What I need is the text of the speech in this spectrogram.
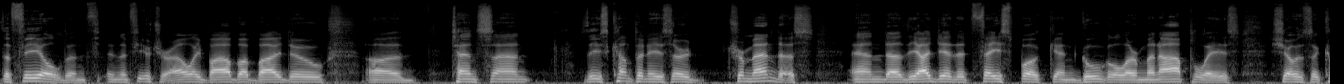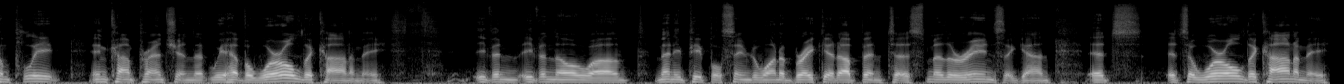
the field in, in the future. Alibaba, Baidu, uh, Tencent, these companies are tremendous. And uh, the idea that Facebook and Google are monopolies shows a complete incomprehension that we have a world economy, even, even though uh, many people seem to want to break it up into smithereens again. It's, it's a world economy,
